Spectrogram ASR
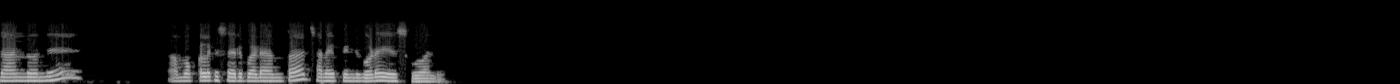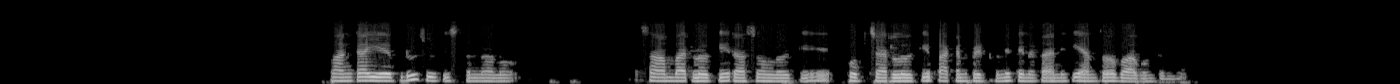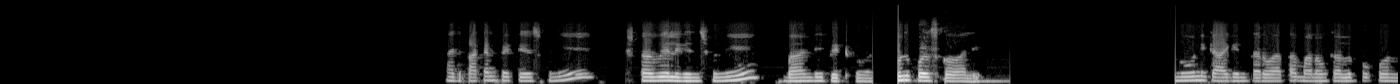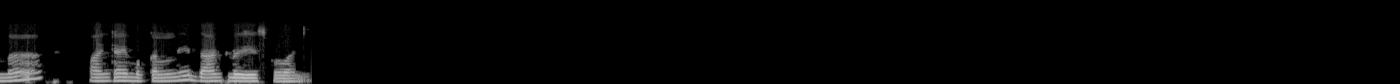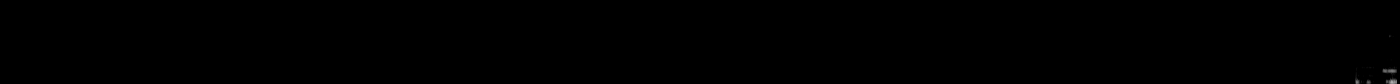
దానిలోనే ఆ ముక్కలకి సరిపడేంత శనగపిండి కూడా వేసుకోవాలి. వంకాయ ఎప్పుడు చూపిస్తున్నాను. సాంబార్లోకి రసంలోకి పప్పుచారులోకి పక్కన పెట్టుకుని తినటానికి ఎంతో బాగుంటుంది. అది పక్కన పెట్టేసుకుని స్టవ్ వెలిగించుకుని బాండీ పెట్టుకోవాలి. నూనె పోసుకోవాలి. నూనె కాగిన తర్వాత మనం కలుపుకున్న వంకాయ ముక్కల్ని దాంట్లో వేసుకోవాలి.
